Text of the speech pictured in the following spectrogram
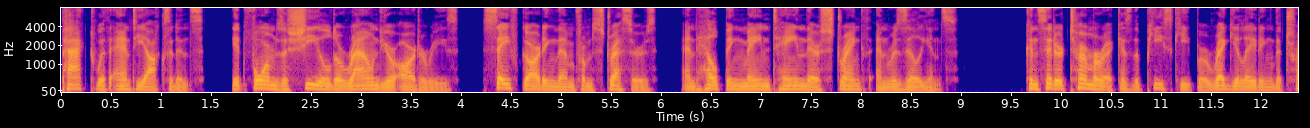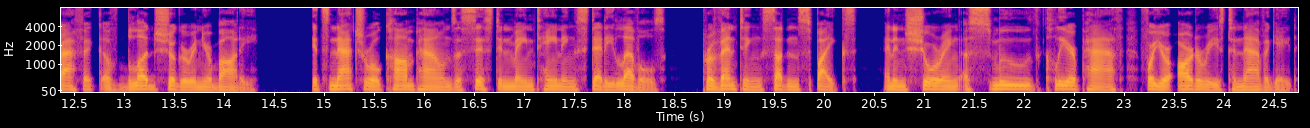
Packed with antioxidants, it forms a shield around your arteries, safeguarding them from stressors and helping maintain their strength and resilience. Consider turmeric as the peacekeeper regulating the traffic of blood sugar in your body. Its natural compounds assist in maintaining steady levels, preventing sudden spikes and ensuring a smooth, clear path for your arteries to navigate.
